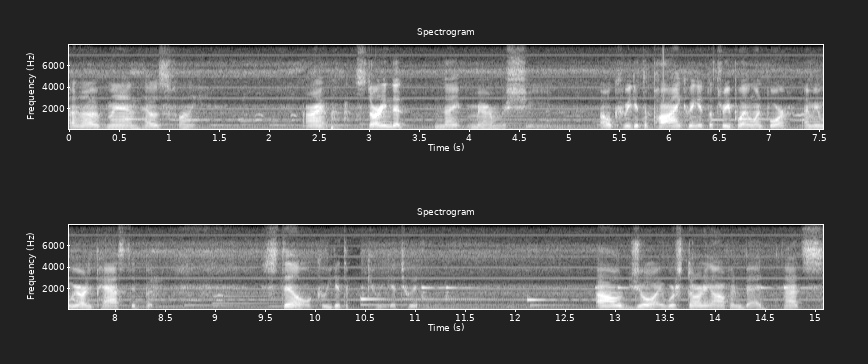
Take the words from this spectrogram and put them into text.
Oh man, that was funny. Alright, starting the nightmare machine. Oh, can we get the pie? Can we get the 3.14? I mean, we already passed it, but still, can we get the? Can we get to it? Oh joy, we're starting off in bed. That's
